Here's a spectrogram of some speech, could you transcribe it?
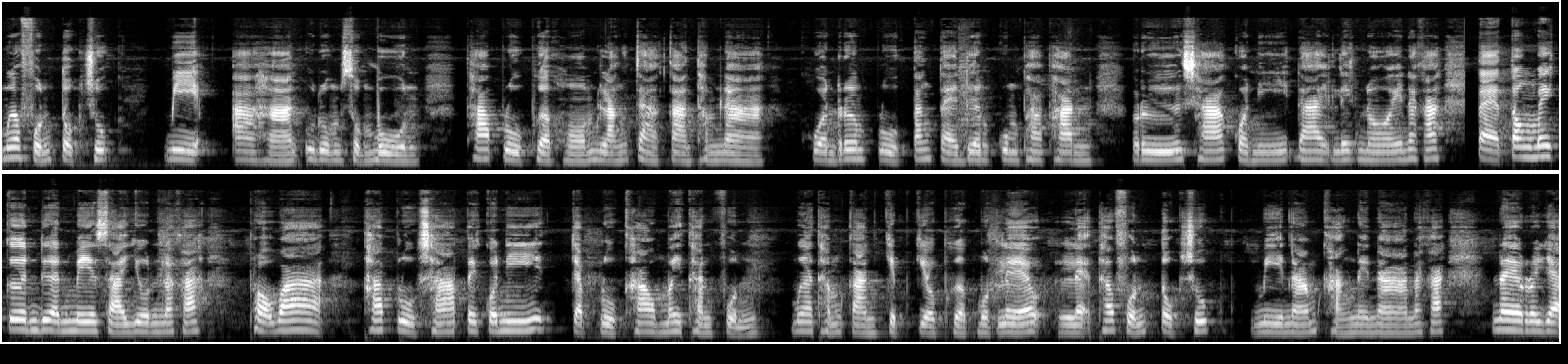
เมื่อฝนตกชุก มีอาหารอุดมสมบูรณ์ ถ้าปลูกเผือกหอมหลังจากการทำนา ควรเริ่มปลูกตั้งแต่เดือนกุมภาพันธ์ หรือช้ากว่านี้ได้เล็กน้อยนะคะ แต่ต้องไม่เกินเดือนเมษายนนะคะ เพราะว่าถ้าปลูกช้าไปกว่านี้จะปลูกข้าวไม่ทันฝน เมื่อทำการเก็บเกี่ยวเผือกหมดแล้ว และถ้าฝนตกชุกมีน้ำขังในนานะคะ ในระยะ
